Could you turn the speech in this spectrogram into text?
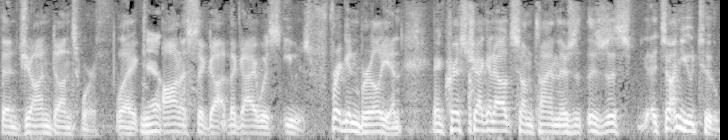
than John Dunsworth. Like, Yep. honest to God, the guy was he was friggin' brilliant. And Chris, check it out sometime. There's there's this. It's on YouTube.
